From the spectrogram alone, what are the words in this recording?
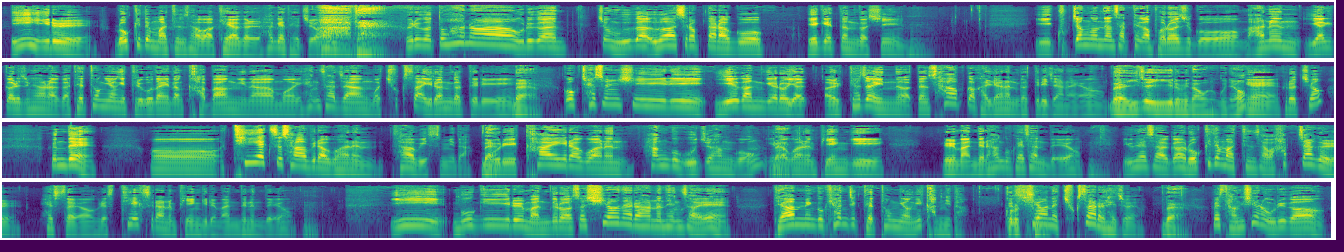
이 일을 록히드 마틴사와 계약을 하게 되죠. 아, 네. 그리고 또 하나 우리가 좀 의가 의아스럽다라고 얘기했던 것이 음. 이 국정농단 사태가 벌어지고 많은 이야기거리 중에 하나가 대통령이 들고 다니던 가방이나 뭐 행사장, 뭐 축사 이런 것들이 네. 꼭 최순실이 이해관계로 여- 얽혀져 있는 어떤 사업과 관련한 것들이잖아요. 네, 이제 이 이름이 나오는군요. 예, 그렇죠. 근데 어 TX 사업이라고 하는 사업이 있습니다. 네. 우리 카이라고 하는 한국 우주항공이라고 네. 하는 비행기를 만드는 한국 회사인데요. 음. 이 회사가 로키드 마틴사와 합작을 했어요. 그래서 TX라는 비행기를 만드는데요. 음. 이 무기를 만들어서 시연회를 하는 행사에 대한민국 현직 대통령이 갑니다. 그렇죠. 시연회 축사를 해줘요. 네. 그래서 당시에는 우리가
